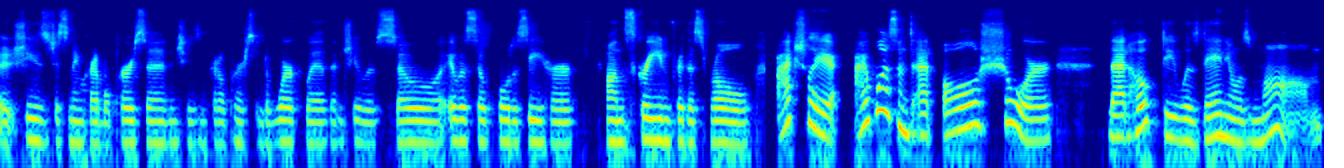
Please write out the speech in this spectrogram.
Uh, She's just an incredible person. She's an incredible person to work with, and she was so. It was so cool to see her on screen for this role. Actually, I wasn't at all sure that Hoopty was Daniel's mom.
